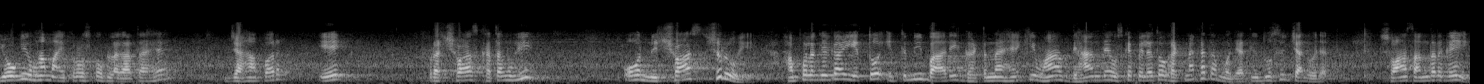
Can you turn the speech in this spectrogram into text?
योगी वहाँ माइक्रोस्कोप लगाता है, जहाँ पर एक प्रश्वास खत्म हुई और निश्वास शुरू हुई। हमको लगेगा ये तो इतनी बारीक घटना है कि वहाँ ध्यान दें, उसके पहले तो घटना खत्म हो जाती है, दूसरी चालू हो जाती श्वास अंदर गई।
